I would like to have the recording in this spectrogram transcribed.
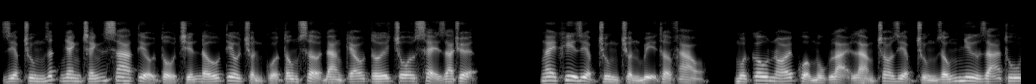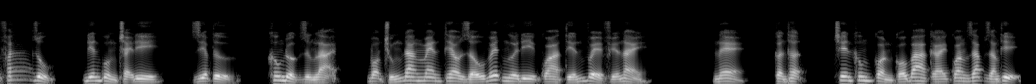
Diệp Trung rất nhanh tránh xa tiểu tổ chiến đấu tiêu chuẩn của tông sở đang kéo tới chỗ xảy ra chuyện. Ngay khi Diệp Trung chuẩn bị thở phào, một câu nói của mục lại làm cho Diệp Trùng giống như dã thú phát dục, điên cuồng chạy đi, Diệp tử, không được dừng lại, bọn chúng đang men theo dấu vết ngươi đi qua tiến về phía này. Nè, cẩn thận, trên không còn có ba cái quang giáp giám thị.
